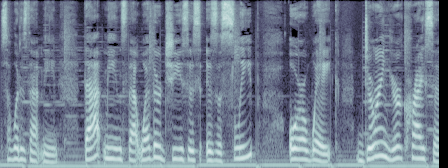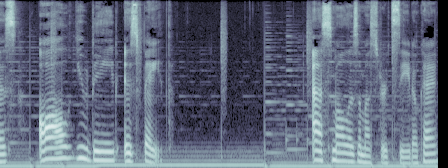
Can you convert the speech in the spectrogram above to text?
So, what does that mean? That means that whether Jesus is asleep or awake during your crisis, all you need is faith. As small as a mustard seed, okay?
